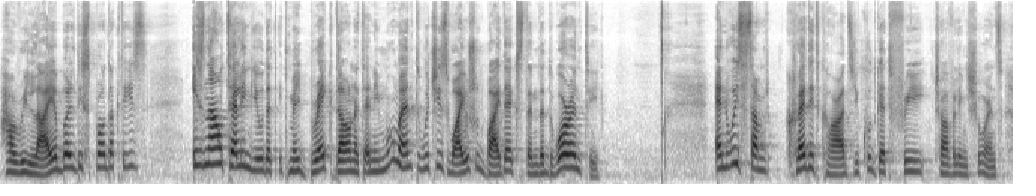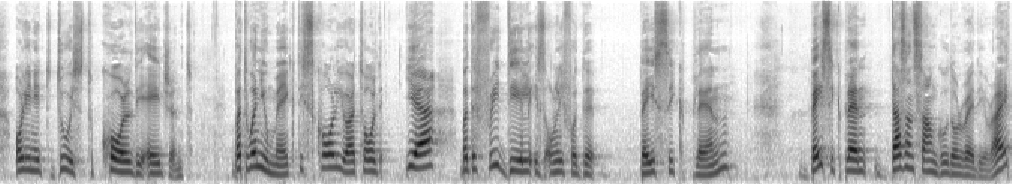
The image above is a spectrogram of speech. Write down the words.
how reliable this product is, is now telling you that it may break down at any moment, which is why you should buy the extended warranty. And with some credit cards, you could get free travel insurance. All you need to do is to call the agent. But when you make this call, you are told, yeah, but the free deal is only for the basic plan. Basic plan doesn't sound good already, right?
